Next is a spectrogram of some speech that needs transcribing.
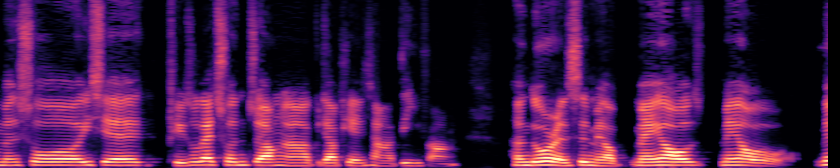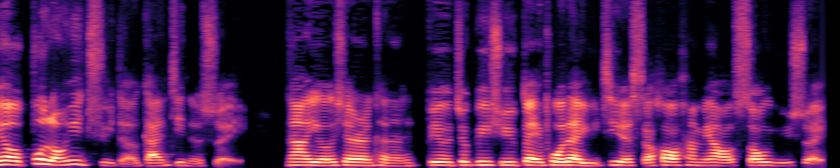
我们说一些，比如说在村庄啊比较偏向的地方，很多人是没有没有没有没有不容易取得干净的水。那有一些人可能，比如就必须被迫在雨季的时候，他们要收雨水，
